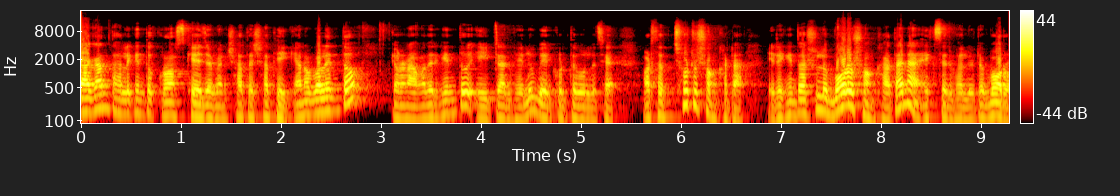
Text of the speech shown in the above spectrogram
দাগান, তাহলে কিন্তু ক্রস খেয়ে যাবেন সাথে সাথেই। কেন বলেন তো? কারণ আমাদের কিন্তু এইটার ভ্যালু বের করতে বলেছে। অর্থাৎ ছোট সংখ্যাটা, এটা কিন্তু আসলে বড় সংখ্যা, তাই না? এক্সের ভ্যালুটা বড়।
